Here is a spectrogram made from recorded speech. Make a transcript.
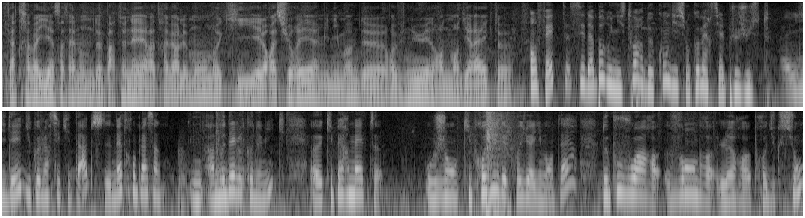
faire travailler un certain nombre de partenaires à travers le monde qui et leur assurer un minimum de revenus et de rendements directs. En fait, c'est d'abord une histoire de conditions commerciales plus justes. L'idée du commerce équitable, c'est de mettre en place un, un modèle économique qui permette aux gens qui produisent des produits alimentaires de pouvoir vendre leur production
